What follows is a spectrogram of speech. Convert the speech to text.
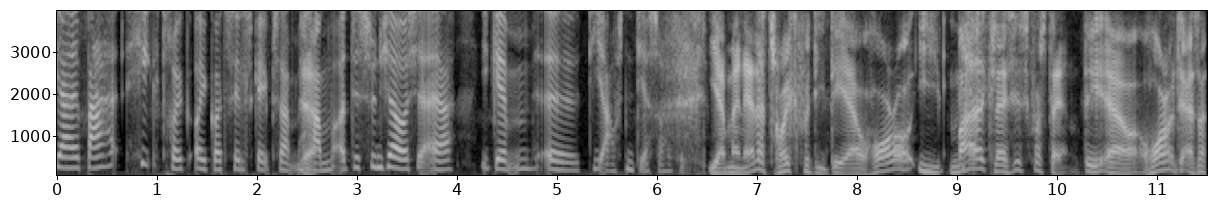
jeg er bare helt tryg og i godt selskab sammen med Ja. ham, og det synes jeg også, jeg er igennem øh, de afsnit, jeg så har set. Ja, man er da tryg, fordi det er jo horror i meget klassisk forstand. Det er horror, det, altså,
